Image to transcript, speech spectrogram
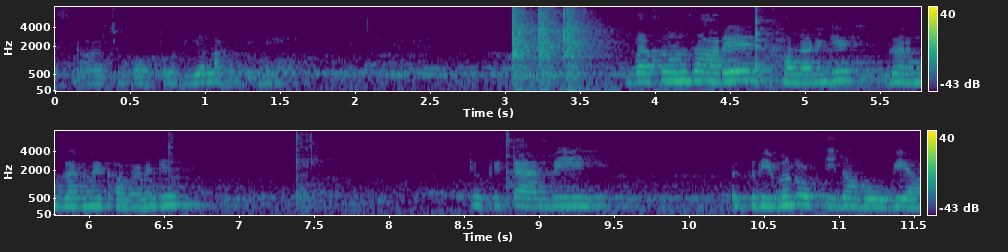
ਸਿਆਲ 'ਚ ਬਹੁਤ ਵਧੀਆ ਲੱਗਦੇ ਨੇ। ਬਸ ਹੁਣ ਸਾਰੇ ਖਾ ਲੈਣਗੇ, ਗਰਮ ਗਰਮੇ ਖਾ ਲੈਣਗੇ। ਕਿਉਂਕਿ ਟਾਈਮ ਵੀ ਤਕਰੀਬਨ ਰੋਟੀ ਦਾ ਹੋ ਗਿਆ।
